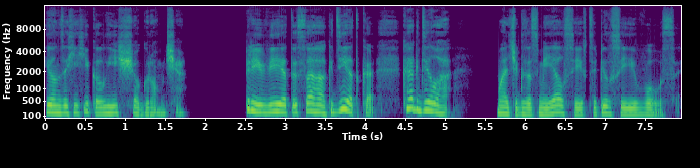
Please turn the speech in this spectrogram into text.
и он захихикал еще громче. «Привет, Исаак, детка! Как дела?» Мальчик засмеялся и вцепился ей в волосы.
